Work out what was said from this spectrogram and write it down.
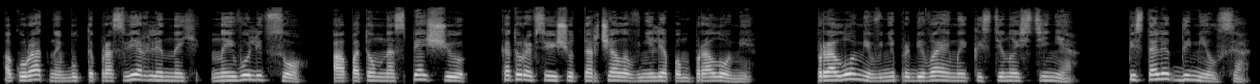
аккуратной, будто просверленной, на его лицо, а потом на спящую, которая все еще торчала в нелепом проломе. Проломе в непробиваемой костяной стене. Пистолет дымился.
